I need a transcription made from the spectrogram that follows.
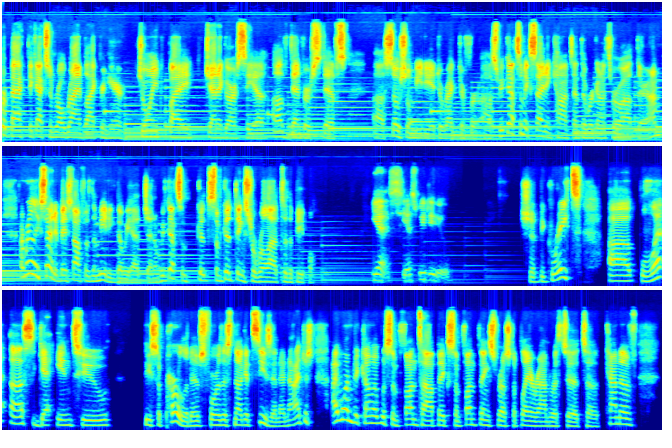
We're back. Pickaxe and Roll. Ryan Blackburn here, joined by Jenna Garcia of Denver Stiffs, uh, social media director for us. We've got some exciting content that we're going to throw out there. I'm I'm really excited based off of the meeting that we had, Jenna. We've got some good some good things to roll out to the people. Yes, yes, we do. Should be great. Uh, let us get into the superlatives for this Nugget season. And I just I wanted to come up with some fun topics, some fun things for us to play around with to to kind of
